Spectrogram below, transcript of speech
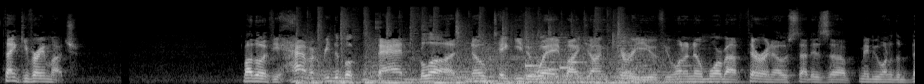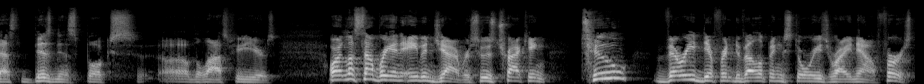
thank you very much. By the way, if you haven't, read the book Bad Blood, No Take Either Way by John Carreyrou. If you want to know more about Theranos, that is uh, maybe one of the best business books of the last few years. All right, let's now bring in Eamon Javers, who is tracking two very different developing stories right now. First,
